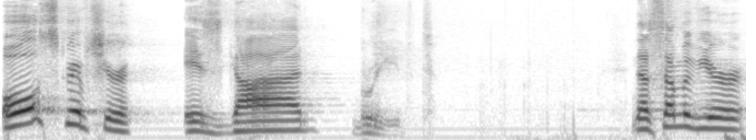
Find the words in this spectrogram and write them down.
All scripture is God breathed. Now, some of your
